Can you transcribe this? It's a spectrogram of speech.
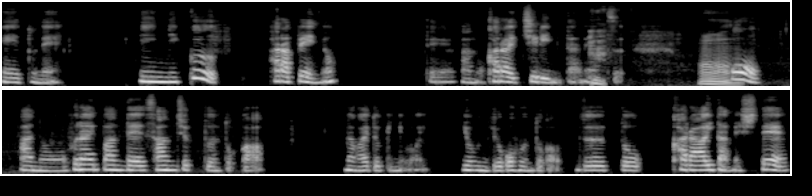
えっ、ー、とねにんにくハラペーニョってあの辛いチリみたいなやつ。を、あのフライパンで30分とか長い時には45分とかずっと辛炒めして、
